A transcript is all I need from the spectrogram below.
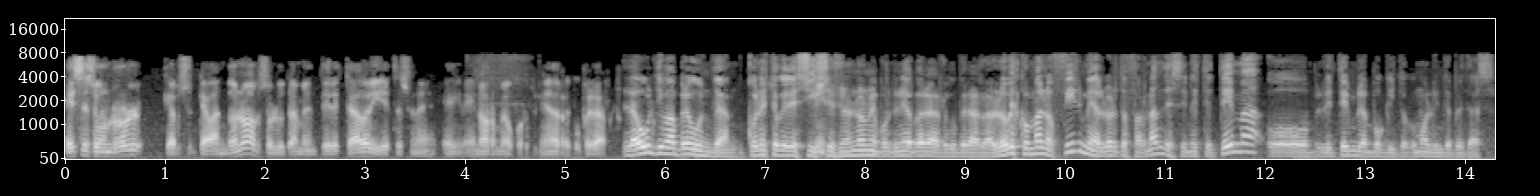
ese es un rol que, abandonó absolutamente el Estado y esta es una enorme oportunidad de recuperarlo. La última pregunta, con esto que decís, es una enorme oportunidad para recuperarla. ¿Lo ves con mano firme Alberto Fernández en este tema o le tembla un poquito? ¿Cómo lo interpretás?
